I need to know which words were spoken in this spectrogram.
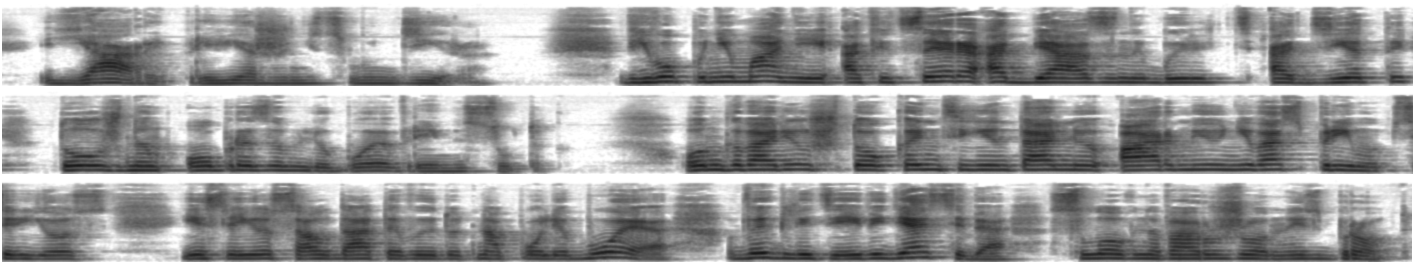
– ярый приверженец мундира. В его понимании офицеры обязаны быть одеты должным образом в любое время суток. Он говорил, что континентальную армию не воспримут всерьез, если ее солдаты выйдут на поле боя, выглядя и ведя себя, словно вооруженный сброд.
